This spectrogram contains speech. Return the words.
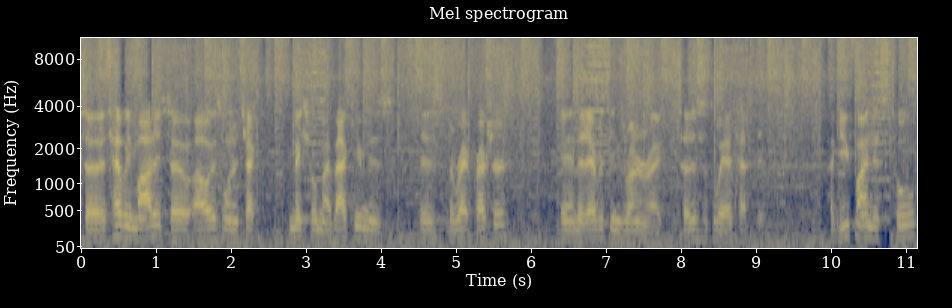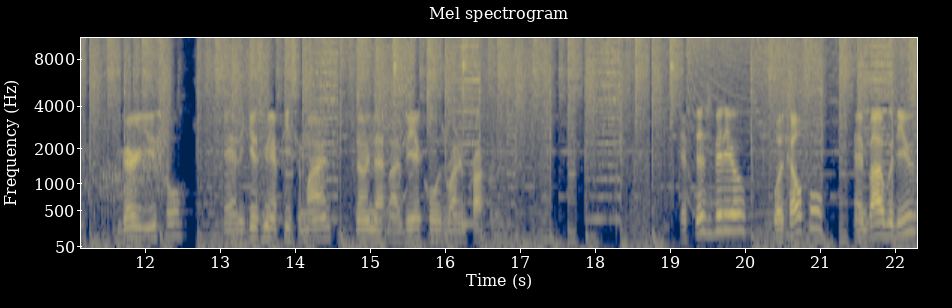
So it's heavily modded, so I always want to check, make sure my vacuum is, is the right pressure and that everything's running right. So this is the way I test it. I do find this tool very useful and it gives me a peace of mind knowing that my vehicle is running properly. If this video was helpful and vibe with you,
